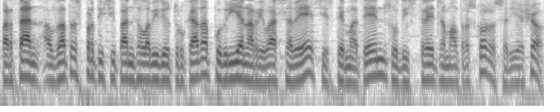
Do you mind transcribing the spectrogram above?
per tant, els altres participants a la videotrucada podrien arribar a saber si estem atents o distrets amb altres coses, seria això?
